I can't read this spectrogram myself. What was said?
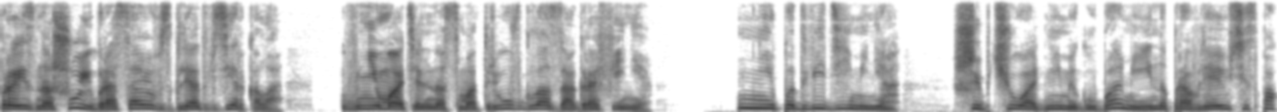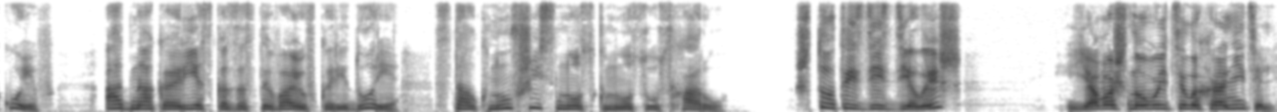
произношу и бросаю взгляд в зеркало. Внимательно смотрю в глаза графине. «Не подведи меня», шепчу одними губами и направляюсь из покоев. Однако резко застываю в коридоре, столкнувшись нос к носу с Хару. «Что ты здесь делаешь?» «Я ваш новый телохранитель»,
